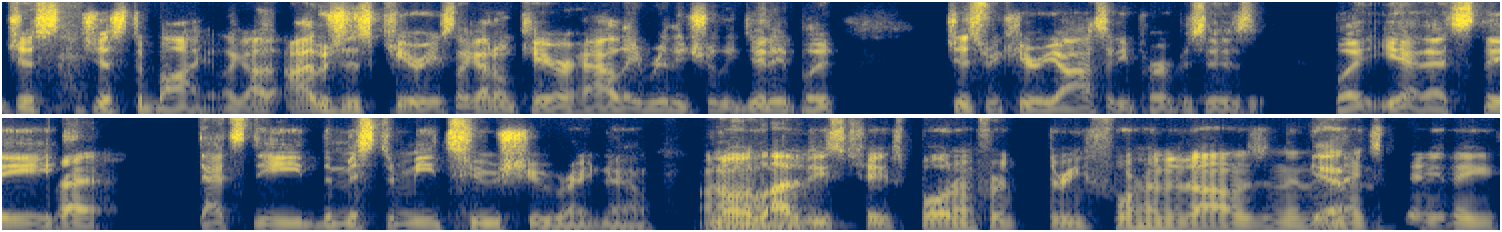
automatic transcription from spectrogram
just just to buy it like I, I was just curious like i don't care how they really truly did it but just for curiosity purposes but yeah that's the Right. that's the the mr me too shoe right now I know a lot of Um, these chicks bought them for three, four hundred dollars, and then the Yeah. next day they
